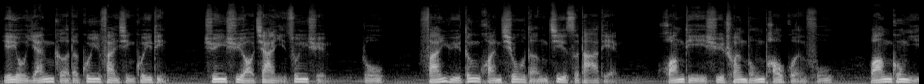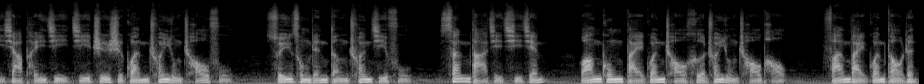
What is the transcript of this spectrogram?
也有严格的规范性规定，均需要加以遵循。如凡遇登环丘等祭祀大典，皇帝需穿龙袍衮服；王公以下陪祭及执事官穿用朝服，随从人等穿吉服。三大节期间。王公百官朝贺穿用朝袍，凡外官到任、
